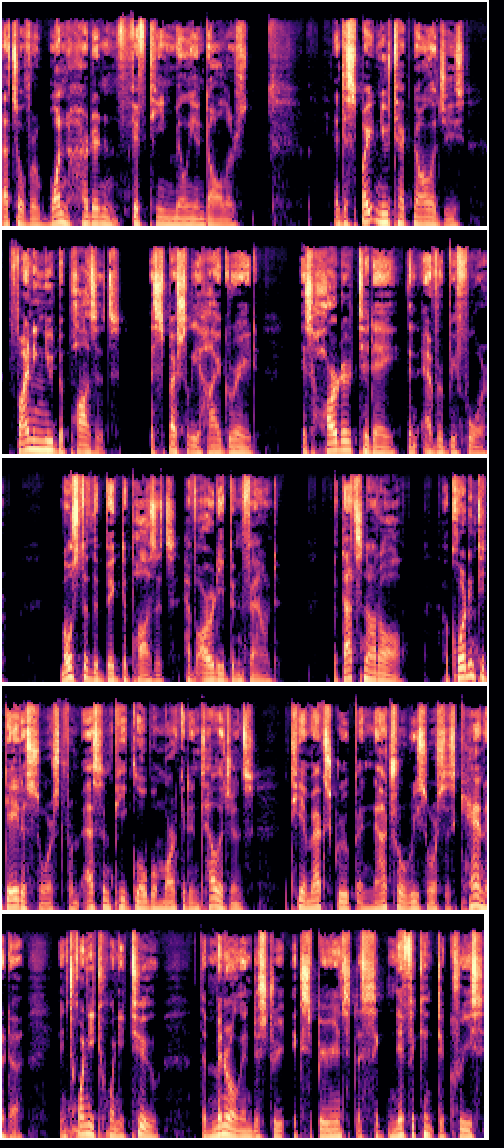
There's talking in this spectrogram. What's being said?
that's over $115 million. And despite new technologies, finding new deposits, especially high grade, is harder today than ever before. Most of the big deposits have already been found. But that's not all. According to data sourced from S&P Global Market Intelligence, TMX Group and Natural Resources Canada, in 2022, the mineral industry experienced a significant decrease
